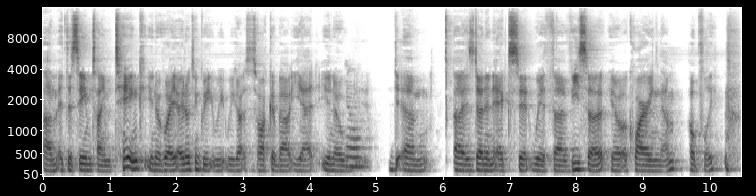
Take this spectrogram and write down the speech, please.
Um, at the same time, Tink, you know, who I, I don't think we, we, we got to talk about yet. You know. No. Um, uh, has done an exit with uh, Visa, you know, acquiring them. Hopefully,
